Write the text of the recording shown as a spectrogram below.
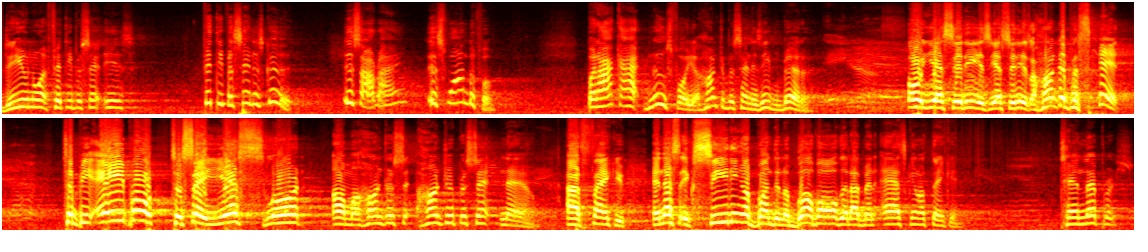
Do you know what 50% is? 50% is good. It's all right. It's wonderful. But I got news for you 100% is even better. Yes. Oh, yes, it is. Yes, it is. 100%. To be able to say, Yes, Lord, I'm 100, 100% now. I thank you. And that's exceeding abundant above all that I've been asking or thinking. 10 lepers.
